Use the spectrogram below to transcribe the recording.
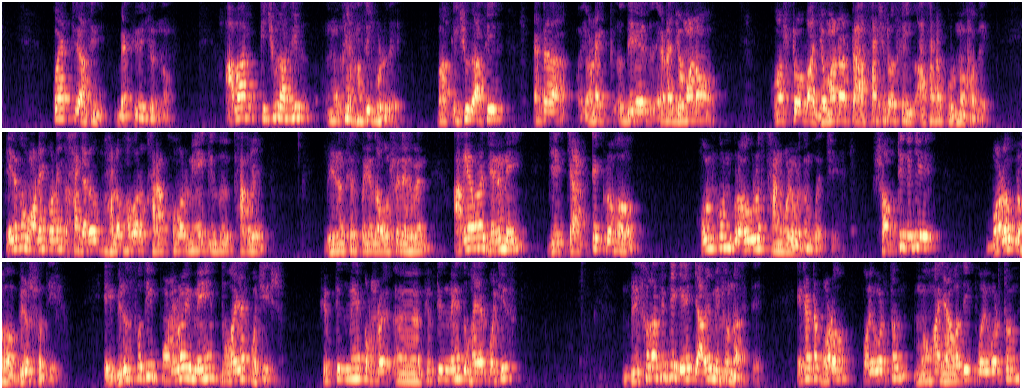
কয়েকটি রাশির ব্যক্তিদের জন্য। আবার কিছু রাশির মুখে হাসি ফুটবে। বা কিছু রাশির একটা অনেক দিনের একটা জমানো কষ্ট বা জমানো একটা আশা ছিল, সেই আশাটা পূর্ণ হবে। এরকম অনেক অনেক হাজারো ভালো খবর খারাপ খবর নিয়েই কিন্তু থাকবে। ভিডিও শেষ পর্যন্ত অবশ্যই দেখবেন। আগে আমরা জেনে নেই যে চারটে গ্রহ কোন কোন গ্রহগুলো স্থান পরিবর্তন করছে। সব থেকে যে বড় গ্রহ বৃহস্পতি, এই বৃহস্পতি পনেরোই মে দু হাজার পঁচিশ ফিফটিন মে পনেরো ফিফটিন মে দু হাজার পঁচিশ বৃষ রাশি থেকে যাবে মিথুন রাশিতে। এটা একটা বড় পরিবর্তন, মহাজাগতিক পরিবর্তন।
